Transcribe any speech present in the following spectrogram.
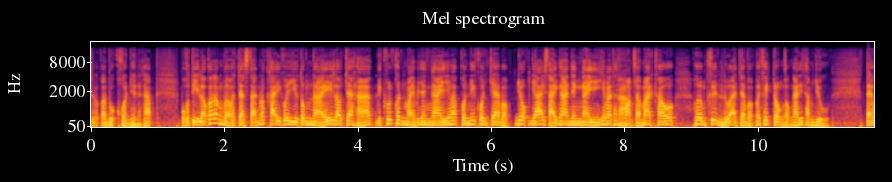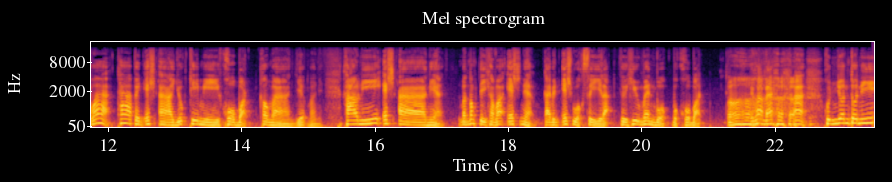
ทรัพยากรบุคคลเนี่ยนะครับปกติเราก็ต้องแบบว่าจัดสรรว่าใครควรจะอยู่ตรงไหน เราจะหารีคูดคนใหม่มันยังไงใช่ไหมคนนี้คนจะแบบโยกย้ายสายงานยังไงอย่างนี้ใช่ไหมถ้าความสามารถเขาเพิ่มขึ้น หรืออาจจะแบบไม่ค่อยตรงกับงานที่ทำอยู่ แต่ว่าถ้าเป็น HR ยุคที่มีโคบอทเข้ามาเยอะมากเนี่ยคราวนี้ HR เนี่ยมันต้องตีคำว่า H เนี่ยกลายเป็น H บวก4ละคือ human บวกบวกโคบอท นึกภาพไหมอะหุ่นยนต์ตัวนี้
